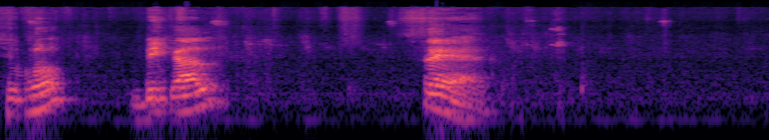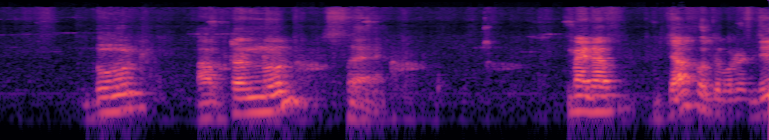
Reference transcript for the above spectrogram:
শুভ বিকাল sir good afternoon sir madam যা হতে পারে, যে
